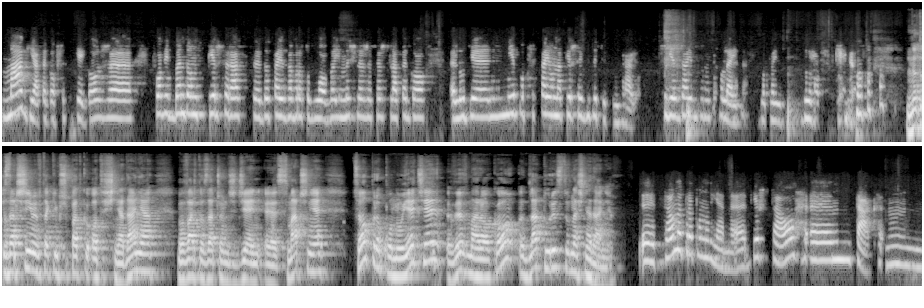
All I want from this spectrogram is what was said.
magia tego wszystkiego, że człowiek będąc pierwszy raz e, dostaje zawrotu głowy i myślę, że też dlatego e, ludzie nie poprzestają na pierwszej wizycie w tym kraju. Przyjeżdżają po raz kolejny, bo to jest dużo wszystkiego. No to zacznijmy w takim przypadku od śniadania, bo warto zacząć dzień e, smacznie. Co proponujecie wy w Maroko dla turystów na śniadanie? Y, Co my proponujemy? Wiesz co, tak, mm,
